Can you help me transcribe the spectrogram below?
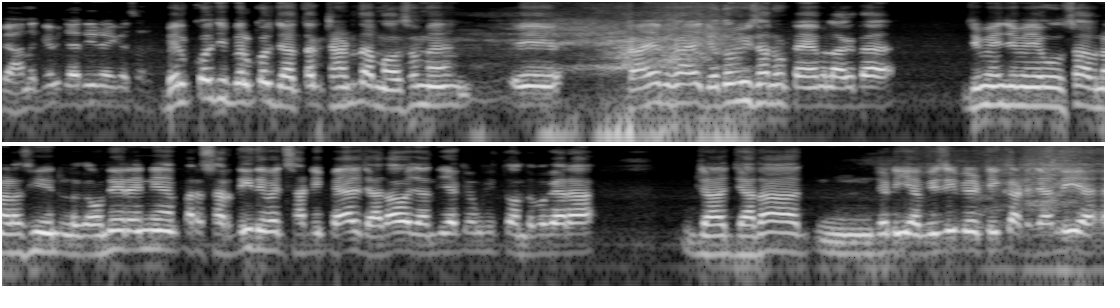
ਅਭਿਆਨ ਅੱਗੇ ਵੀ ਜਾਰੀ ਰਹੇਗਾ ਸਰ? ਬਿਲਕੁਲ ਜੀ ਬਿਲਕੁਲ। ਜਦ ਤੱਕ ਠੰਡ ਦਾ ਮੌਸਮ ਹੈ ਇਹ ਗਾਏ ਬਗਾਏ ਜਦੋਂ ਵੀ ਸਾਨੂੰ ਟਾਈਮ ਲੱਗਦਾ ਜਿਵੇਂ ਜਿਵੇਂ ਉਸ ਹਿਸਾਬ ਨਾਲ ਅਸੀਂ ਲਗਾਉਂਦੇ ਰਹਿੰਦੇ ਹਾਂ ਪਰ ਸਰਦੀ ਦੇ ਵਿੱਚ ਸਾਡੀ ਪਹਿਲ ਜ਼ਿਆਦਾ ਹੋ ਜਾਂਦੀ ਹੈ ਕਿਉਂਕਿ ਧੁੰਦ ਵਗੈਰਾ ਜ਼ਿਆਦਾ ਜਿਹੜੀ ਹੈ ਵਿਜ਼ਿਬਿਲਟੀ ਘਟ ਜਾਂਦੀ ਹੈ।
